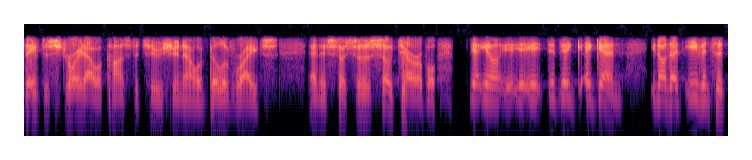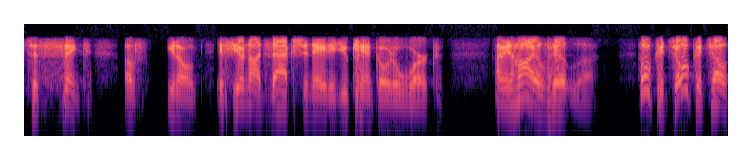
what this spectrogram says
they've destroyed our Constitution, our Bill of Rights, and it's so, so terrible. You know, it, it, it, again, you know that even to to think of you know if you're not vaccinated, you can't go to work. I mean, Heil Hitler. Who could who could tell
